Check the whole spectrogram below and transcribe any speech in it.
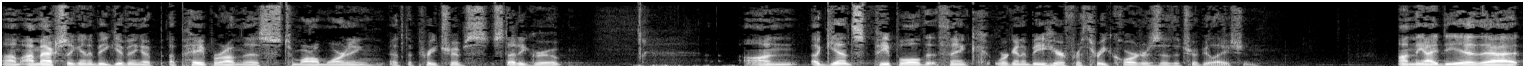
Um, I'm actually going to be giving a, a, paper on this tomorrow morning at the pre-tribs study group on against people that think we're going to be here for three quarters of the tribulation. On the idea that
